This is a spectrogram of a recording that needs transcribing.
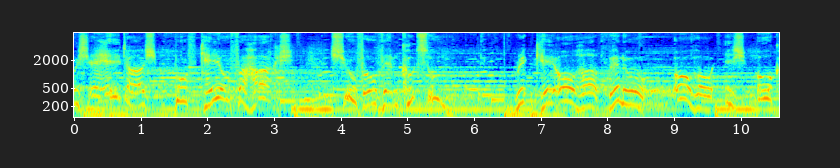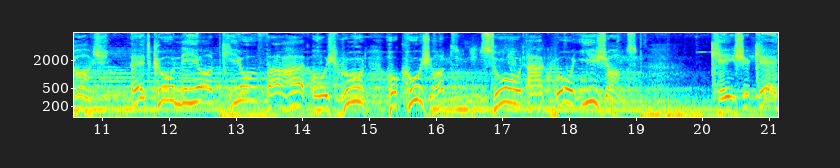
Ushehitash, Bufkeo Fahash, schufo Vem Kutsum, Rick Ha Veno, Oho Ish Okash, Etko Niot Kio Fahak Oshrud, Hokujot, Sud Akro Ijot, Keshikev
